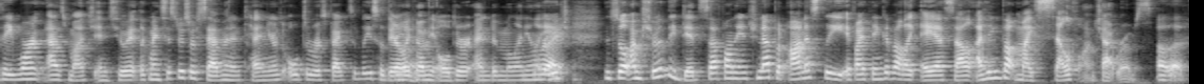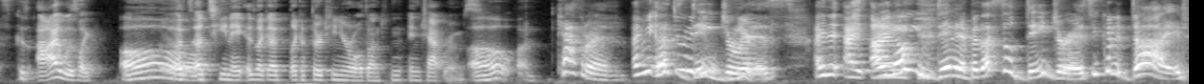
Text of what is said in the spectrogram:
they weren't as much into it. Like my sisters are seven and ten years older, respectively, so they're like on the older end of millennial Right. age. And so I'm sure they did stuff on the internet. But honestly, if I think about like ASL, I think about myself on chat rooms oh, that's because I was like oh a, a teenage, like a like a thirteen year old on in chat rooms. oh, uh, Catherine. I mean, That's I didn't do anything dangerous. I did. I I know you didn't, but that's still dangerous. You could have died.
